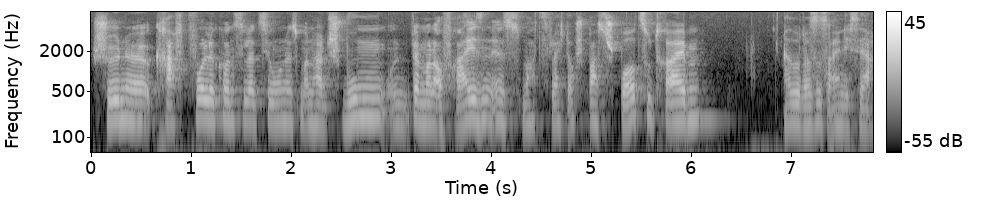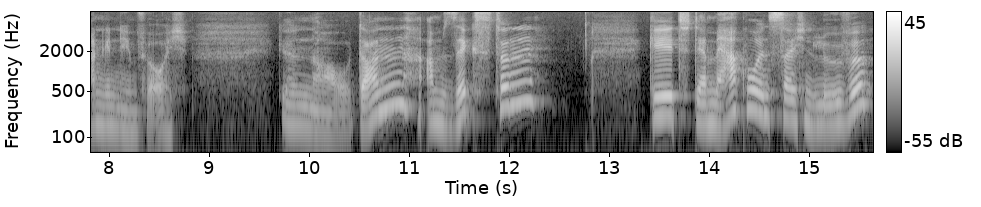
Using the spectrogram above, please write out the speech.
schöne, kraftvolle Konstellation ist. Man hat Schwung und wenn man auf Reisen ist, macht es vielleicht auch Spaß, Sport zu treiben. Also das ist eigentlich sehr angenehm für euch. Genau, dann am 6. geht der Merkur ins Zeichen Löwe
